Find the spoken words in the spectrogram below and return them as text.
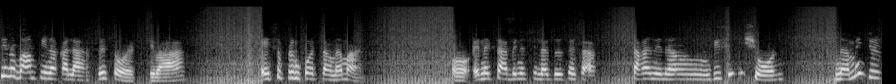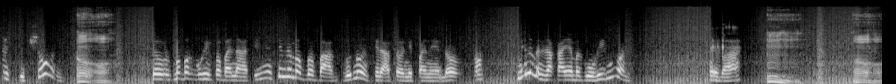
sino ba ang pinaka last resort, di ba? Eh, Supreme Court lang naman. Oh, eh, nagsabi na sila doon sa, sa, sa kanilang decision na may jurisdiction. Oo. So, babaguhin pa ba natin yun? Sino magbabago nun? Sila Atty. Panelo? Oh, hindi naman nila kaya baguhin yun. Di ba? Mhm. Oo.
